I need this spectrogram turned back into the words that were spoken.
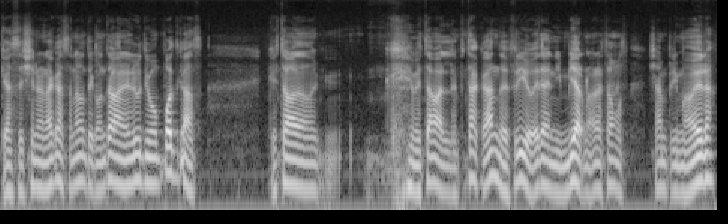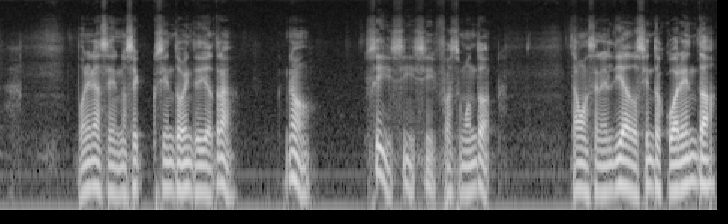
que hace lleno en la casa, ¿no? Te contaba en el último podcast que estaba que me estaba me estaba cagando de frío, era en invierno, ahora estamos ya en primavera. Poner hace no sé 120 días atrás. No. Sí, sí, sí, fue hace un montón. Estamos en el día 240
